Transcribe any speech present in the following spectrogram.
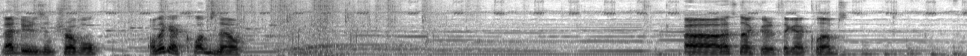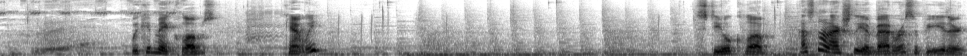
That dude is in trouble. Oh, they got clubs now. Uh, that's not good if they got clubs. We could make clubs, can't we? Steel club. That's not actually a bad recipe either.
